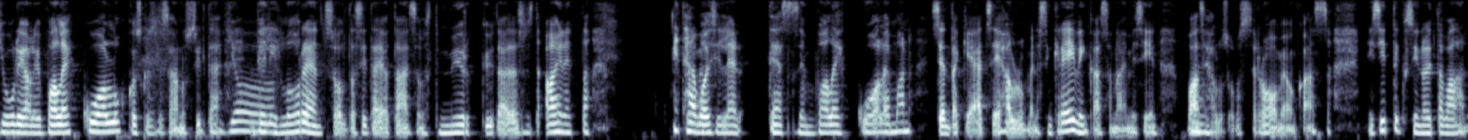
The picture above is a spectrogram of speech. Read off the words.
Julia oli vale kuollut, koska se oli saanut siltä Joo. veli Lorenzolta sitä jotain semmoista myrkkyä tai semmoista ainetta, että hän voi silleen tehdä sen valekuoleman sen takia, että se ei halunnut mennä sen Kreivin kanssa naimisiin, vaan mm. se halusi olla se Roomeon kanssa. Niin sitten kun siinä oli tavallaan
